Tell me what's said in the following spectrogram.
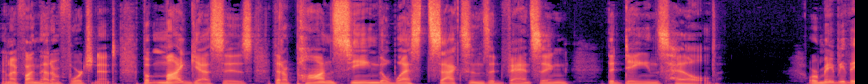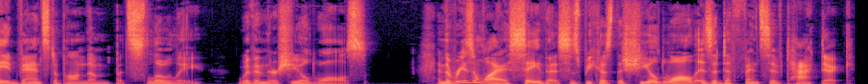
and I find that unfortunate. But my guess is that upon seeing the West Saxons advancing, the Danes held. Or maybe they advanced upon them, but slowly, within their shield walls. And the reason why I say this is because the shield wall is a defensive tactic.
